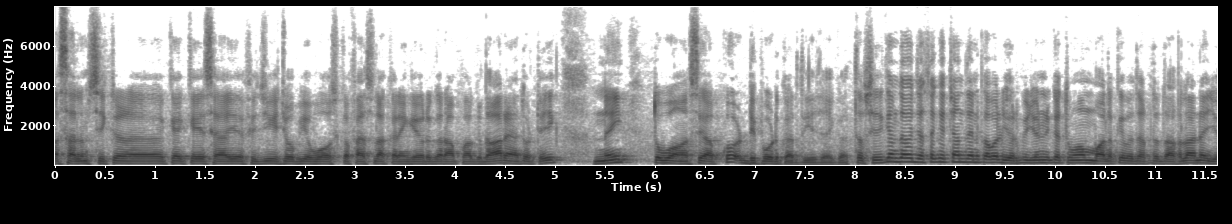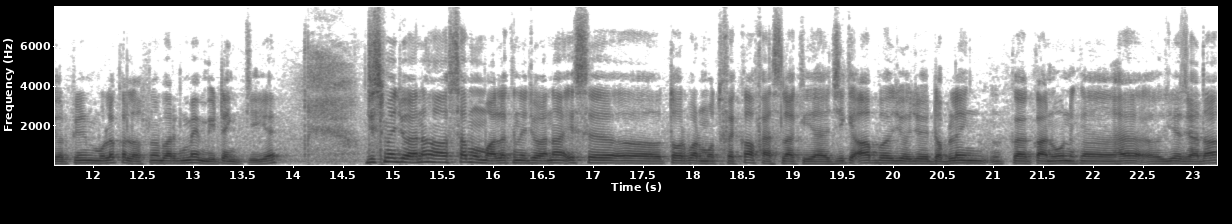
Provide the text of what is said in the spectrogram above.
असलम सीकर के केस है या फिजी जो भी है, वो उसका फ़ैसला करेंगे। और अगर आप हकदार हैं तो ठीक, नहीं तो वहाँ से आपको डिपोर्ट कर दिया जाएगा। तफसील के मुताबिक, जैसा कि चंद दिन कबल यूरोपीय यूनियन के तमाम मालक के वजारत दाखिला ने यूरोपियन मुल्क लफ्समबर्ग में मीटिंग की है। जिसमें जो है ना, सब ममालक ने जो है ना, इस तौर पर मुतफ़ा फ़ैसला किया है जी कि अब जो जो डबलिंग का कानून है, ये ज़्यादा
